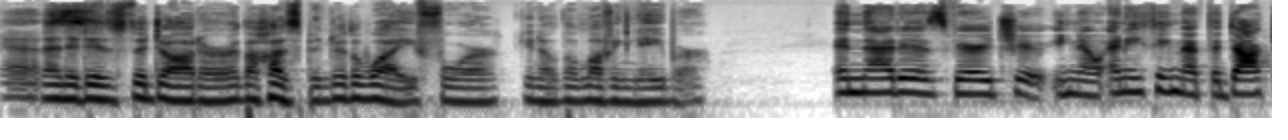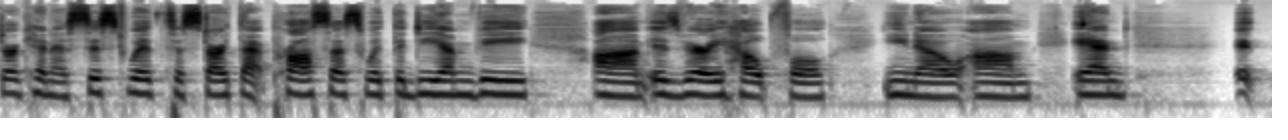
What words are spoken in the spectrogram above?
than it is the daughter or the husband or the wife or you know the loving neighbor And that is very true. You know, anything that the doctor can assist with to start that process with the DMV um, is very helpful. You know, um, and it,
